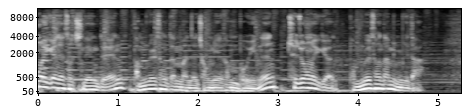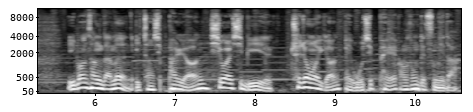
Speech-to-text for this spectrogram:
의견에서 진행된 법률 상담만을 정리해 선보이는 최종 의견 법률 상담입니다. 이번 상담은 2018년 10월 12일 최종 의견 150회에 방송됐습니다.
